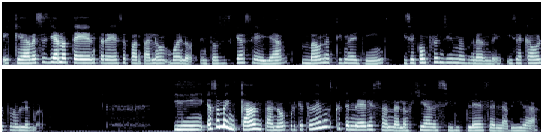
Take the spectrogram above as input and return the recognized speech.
y que a veces ya no te entre ese pantalón. Bueno, entonces, ¿qué hace ella? Va a una tienda de jeans y se compra un jean más grande y se acaba el problema. Y eso me encanta, ¿no? Porque tenemos que tener esa analogía de simpleza en la vida.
